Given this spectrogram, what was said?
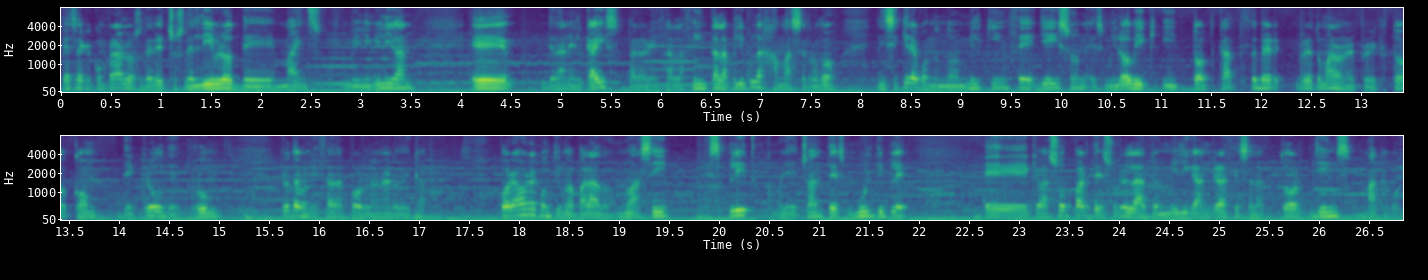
Pese a que comprara los derechos del libro de Minds of Billy Milligan eh, de Daniel Kais para realizar la cinta, la película jamás se rodó, ni siquiera cuando en 2015 Jason Smilovic y Todd Katzberg retomaron el proyecto con The Crowded Room, protagonizada por Leonardo DiCaprio. Por ahora continúa parado, no así Split, como ya he dicho antes, múltiple, eh, que basó parte de su relato en Milligan gracias al actor James McAvoy.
